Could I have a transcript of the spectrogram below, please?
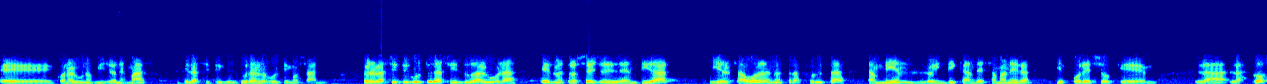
eh, con algunos millones más que la citricultura en los últimos años. Pero la citricultura, sin duda alguna, es nuestro sello de identidad y el sabor de nuestras frutas también lo indican de esa manera y es por eso que las dos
